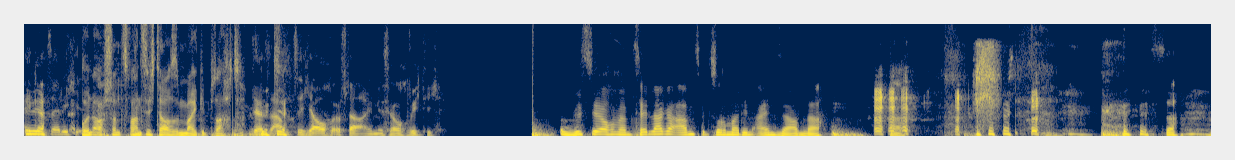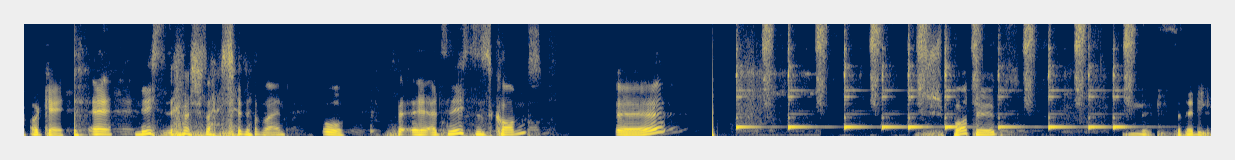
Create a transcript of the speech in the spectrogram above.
Ey, ganz ehrlich, und auch schon 20.000 Mal gebracht. der samt sich ja auch öfter ein, ist ja auch wichtig. Und wisst ihr auch, in meinem Zeltlager abends gibt es auch immer den Einsamler. Ah. so, okay. Äh, nächstes, was steigt hier da rein? Oh, äh, als nächstes kommt äh, Sporttipps mit Freddy.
